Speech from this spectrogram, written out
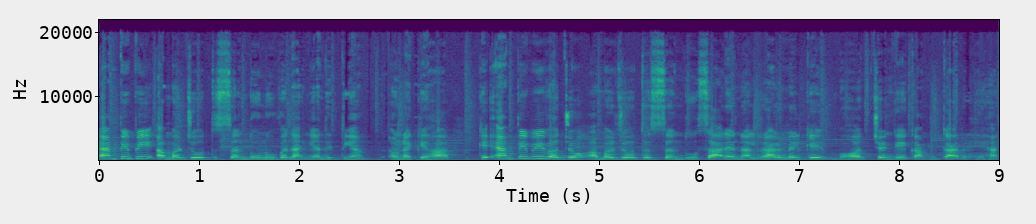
ਐਮਪੀਪੀ ਅਮਰਜੋਤ ਸੰਧੂ ਨੂੰ ਵਧਾਈਆਂ ਦਿੱਤੀਆਂ। ਉਹਨਾਂ ਕਿਹਾ ਕਿ ਐਮਪੀਪੀ ਵਜੋਂ ਅਮਰਜੋਤ ਸੰਧੂ ਸਾਰਿਆਂ ਨਾਲ ਰਲ ਮਿਲ ਕੇ ਬਹੁਤ ਚੰਗੇ ਕੰਮ ਕਰ ਰਹੇ ਹਨ।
